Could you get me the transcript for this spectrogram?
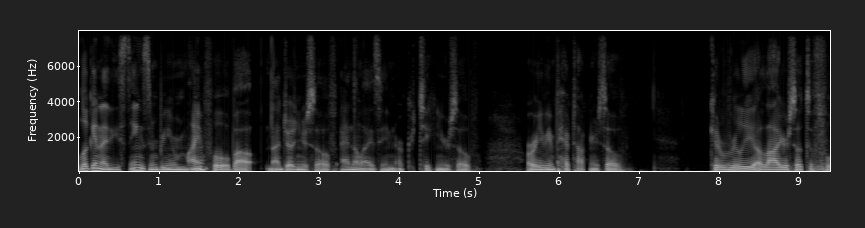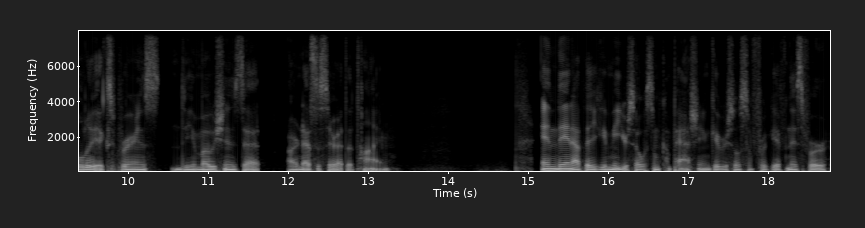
looking at these things and being mindful about not judging yourself, analyzing or critiquing yourself, or even pep talking yourself could really allow yourself to fully experience the emotions that are necessary at the time. And then after you can meet yourself with some compassion, give yourself some forgiveness for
